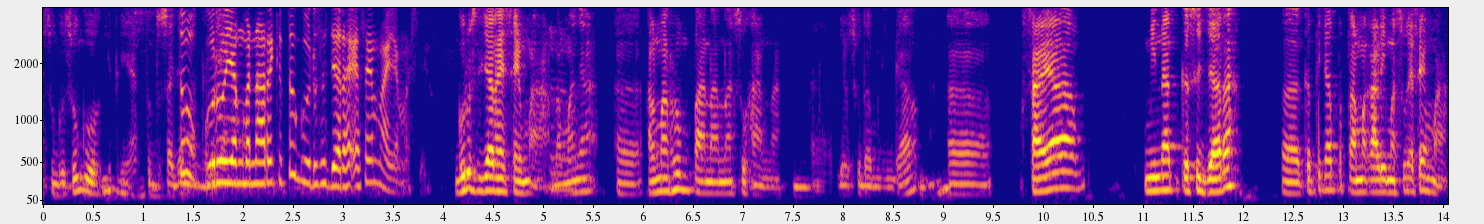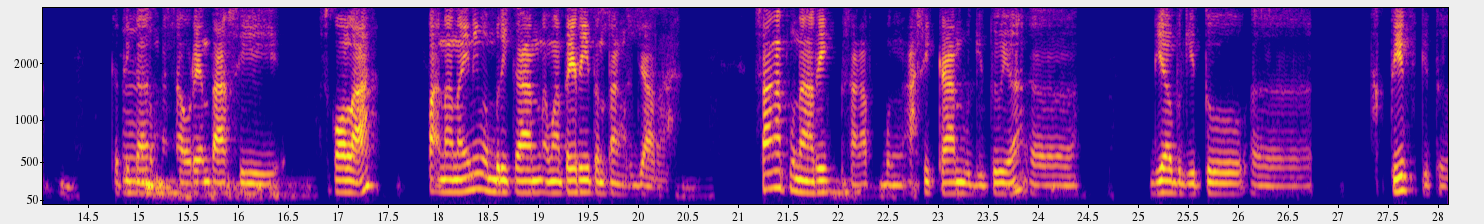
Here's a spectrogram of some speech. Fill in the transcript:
sungguh-sungguh gitu ya. Tentu saja. Itu guru yang menarik itu guru sejarah SMA ya Mas ya? Guru sejarah SMA hmm. namanya uh, almarhum Pak Nana Suhana. Uh, beliau sudah meninggal. Uh, saya minat ke sejarah uh, ketika pertama kali masuk SMA. Ketika hmm. masa orientasi sekolah, Pak Nana ini memberikan materi tentang sejarah. Sangat menarik, sangat mengasihkan begitu ya. Uh, dia begitu uh, aktif gitu.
